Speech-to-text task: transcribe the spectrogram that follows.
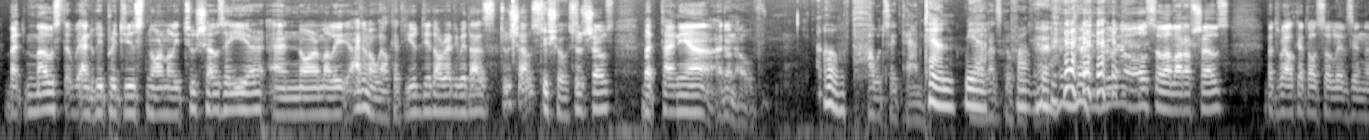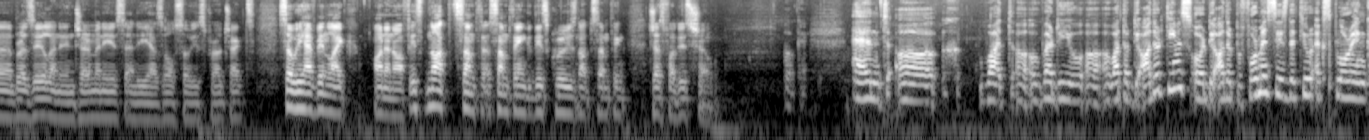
but most and we produce normally two shows a year and normally i don't know welket you did already with us two shows Two shows. two shows but tanya i don't know Oh, i would say 10 10. Yeah. let's go for probably. bruno also a lot of shows but welket also lives in uh, brazil and in germany and he has also his projects so we have been like on and off it's not something something this crew is not something just for this show Okay. And uh, what, uh, where do you, uh, what are the other teams or the other performances that you're exploring?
